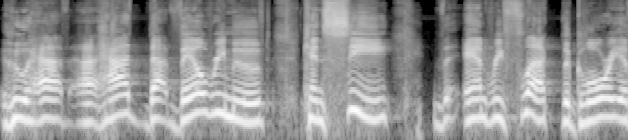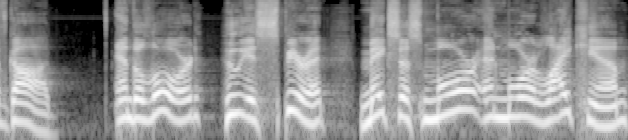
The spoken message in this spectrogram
who have uh, had that veil removed can see and reflect the glory of God. And the Lord, who is Spirit, makes us more and more like Him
